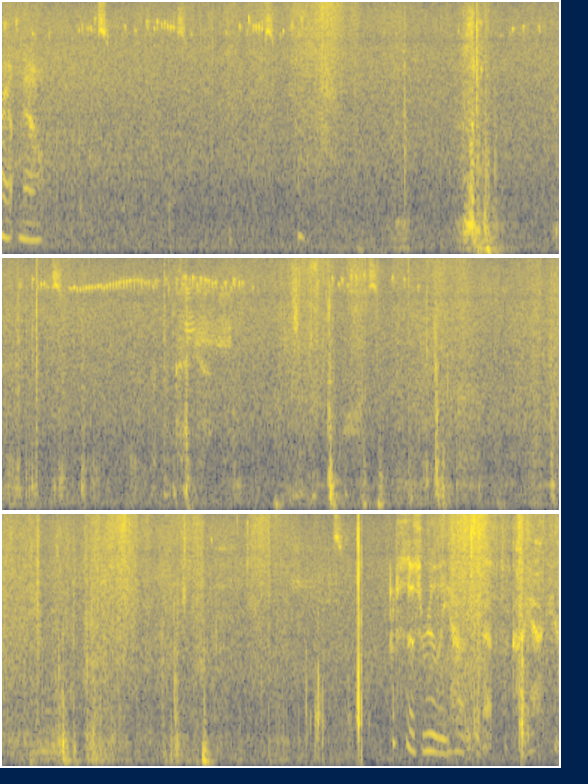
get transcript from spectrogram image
Cramp now. This is really how to get out of a kayak here.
